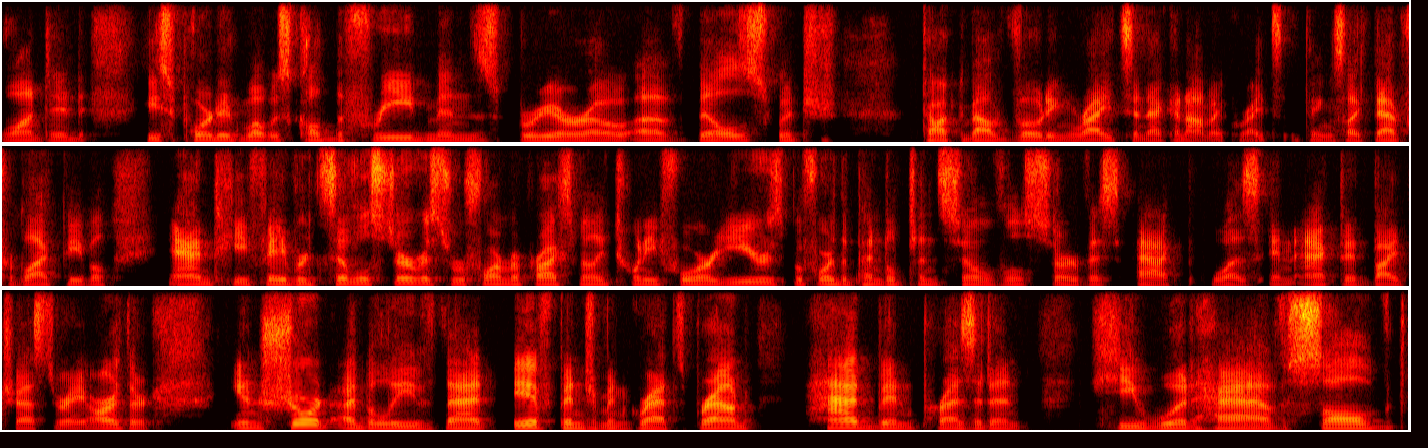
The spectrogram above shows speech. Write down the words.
wanted he supported what was called the Freedmen's Bureau of Bills, which talked about voting rights and economic rights and things like that for Black people. And he favored civil service reform approximately 24 years before the Pendleton Civil Service Act was enacted by Chester A. Arthur. In short, I believe that if Benjamin Gratz Brown had been president, he would have solved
